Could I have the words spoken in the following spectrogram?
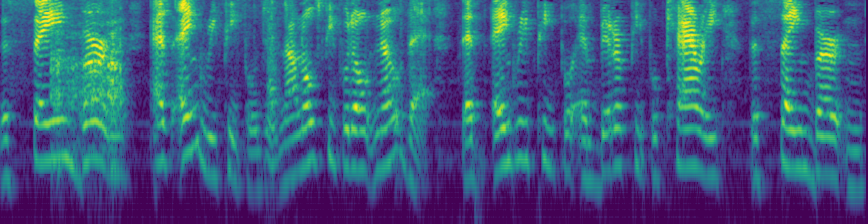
the same burden as angry people do. Now, most people don't know that, that angry people and bitter people carry the same burden,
